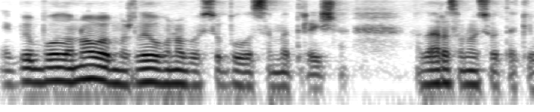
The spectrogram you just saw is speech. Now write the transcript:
Якби було нове, можливо, воно б все було симетричне. А зараз воно все таке.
